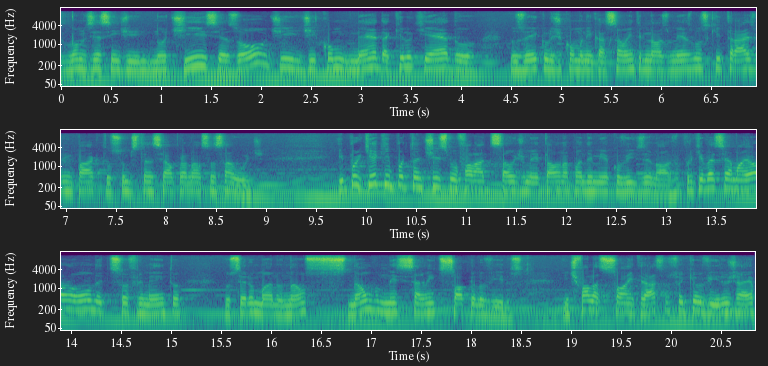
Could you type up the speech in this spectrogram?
vamos dizer assim, de notícias ou de, de né, daquilo que é do, dos veículos de comunicação entre nós mesmos que traz um impacto substancial para a nossa saúde. E por que, que é importantíssimo falar de saúde mental na pandemia Covid-19? Porque vai ser a maior onda de sofrimento do ser humano, não, não necessariamente só pelo vírus. A gente fala só, entre aspas, porque o vírus já é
